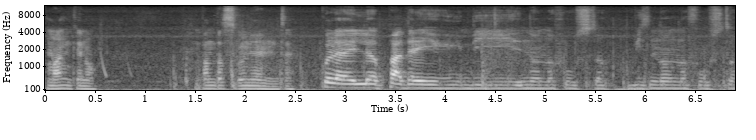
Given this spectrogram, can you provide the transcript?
Ma anche no. Fantastico niente. quello è il padre di, nonno Fusto. Bisnonno Fusto.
